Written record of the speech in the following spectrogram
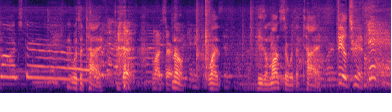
Monster. With a tie. There, monster. No. What? He's a monster with a tie. Field trip. Yeah.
